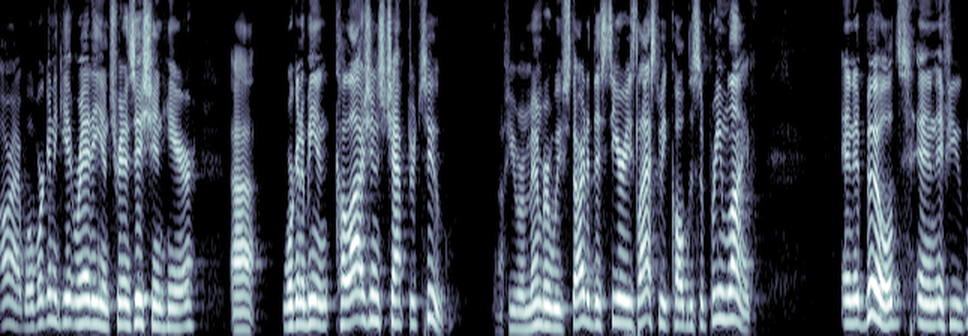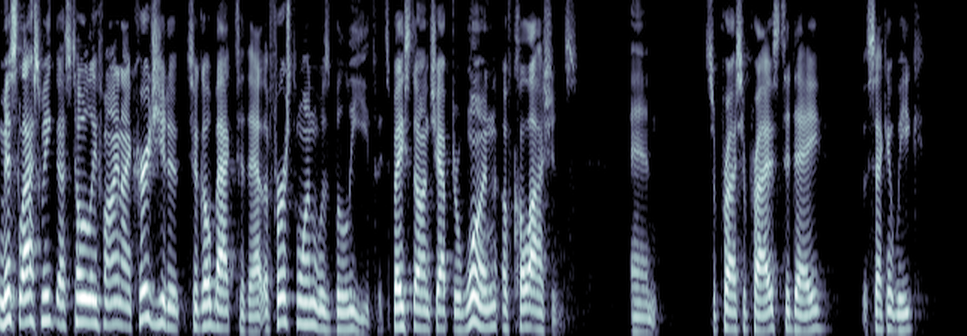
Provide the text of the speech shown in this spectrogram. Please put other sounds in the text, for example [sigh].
all right, well, we're going to get ready and transition here. Uh, we're going to be in Colossians chapter 2. Now, if you remember, we've started this series last week called The Supreme Life. And it builds, and if you missed last week, that's totally fine. I encourage you to, to go back to that. The first one was Believe. It's based on chapter 1 of Colossians. And surprise, surprise, today, the second week,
